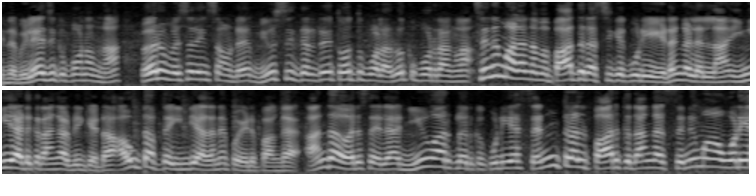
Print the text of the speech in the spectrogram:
இந்த வில்லேஜுக்கு போனோம்னா வெறும் விசிலிங் சவுண்டு மியூசிக் தேட்டரே தோத்து போகிற அளவுக்கு போடுறாங்களாம். சினிமாவில் நம்ம பார்த்து ரசிக்கக்கூடிய இடங்கள் எல்லாம் இங்கேயே எடுக்கிறாங்க அப்படின்னு கேட்டால் அவுட் ஆஃப் த இந்தியா தானே போய் எடுப்பாங்க. அந்த அந்த வரிசையில் நியூயார்க்கில் இருக்கக்கூடிய சென்ட்ரல் பார்க் தாங்க சினிமாவுடைய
